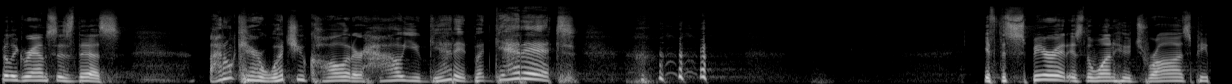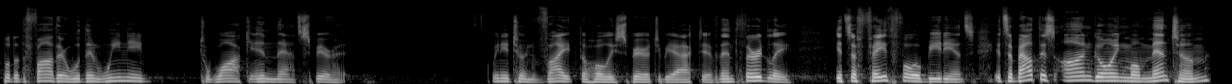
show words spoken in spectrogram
Billy Graham says this I don't care what you call it or how you get it, but get it. if the Spirit is the one who draws people to the Father, well, then we need to walk in that Spirit. We need to invite the Holy Spirit to be active. Then, thirdly, it's a faithful obedience. It's about this ongoing momentum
